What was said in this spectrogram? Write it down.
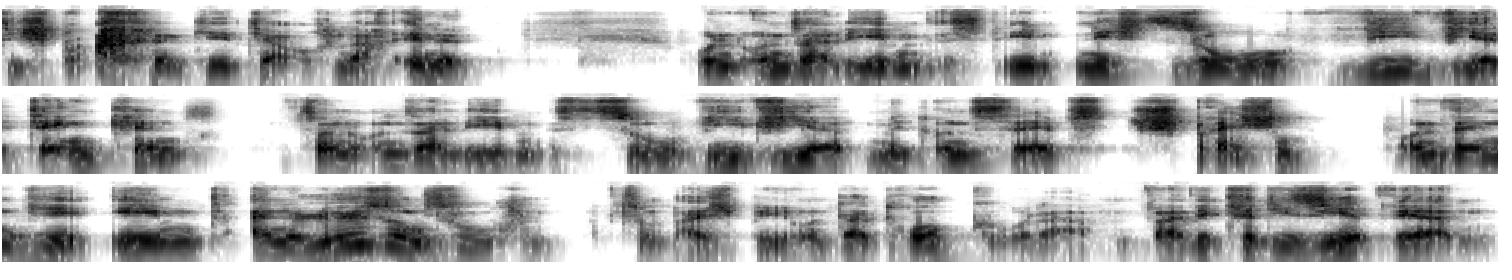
die Sprache geht ja auch nach innen. Und unser Leben ist eben nicht so, wie wir denken, sondern unser Leben ist so, wie wir mit uns selbst sprechen. Und wenn wir eben eine Lösung suchen, zum Beispiel unter Druck oder weil wir kritisiert werden.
